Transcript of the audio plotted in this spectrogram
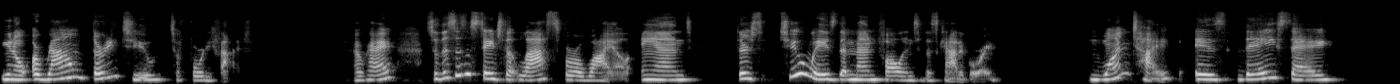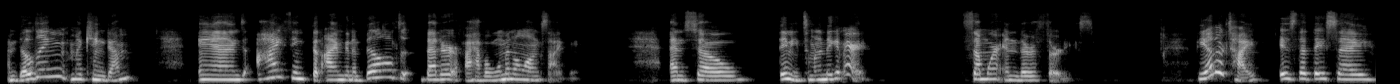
you know, around 32 to 45. Okay. So this is a stage that lasts for a while. And there's two ways that men fall into this category. One type is they say, I'm building my kingdom, and I think that I'm going to build better if I have a woman alongside me. And so they meet someone and they get married somewhere in their 30s. The other type is that they say,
